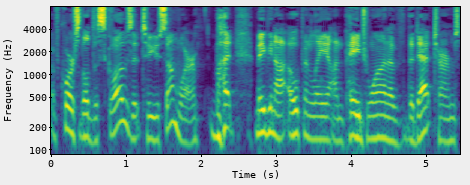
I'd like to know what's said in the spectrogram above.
of course they'll disclose it to you somewhere, but maybe not openly on page one of the debt terms.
